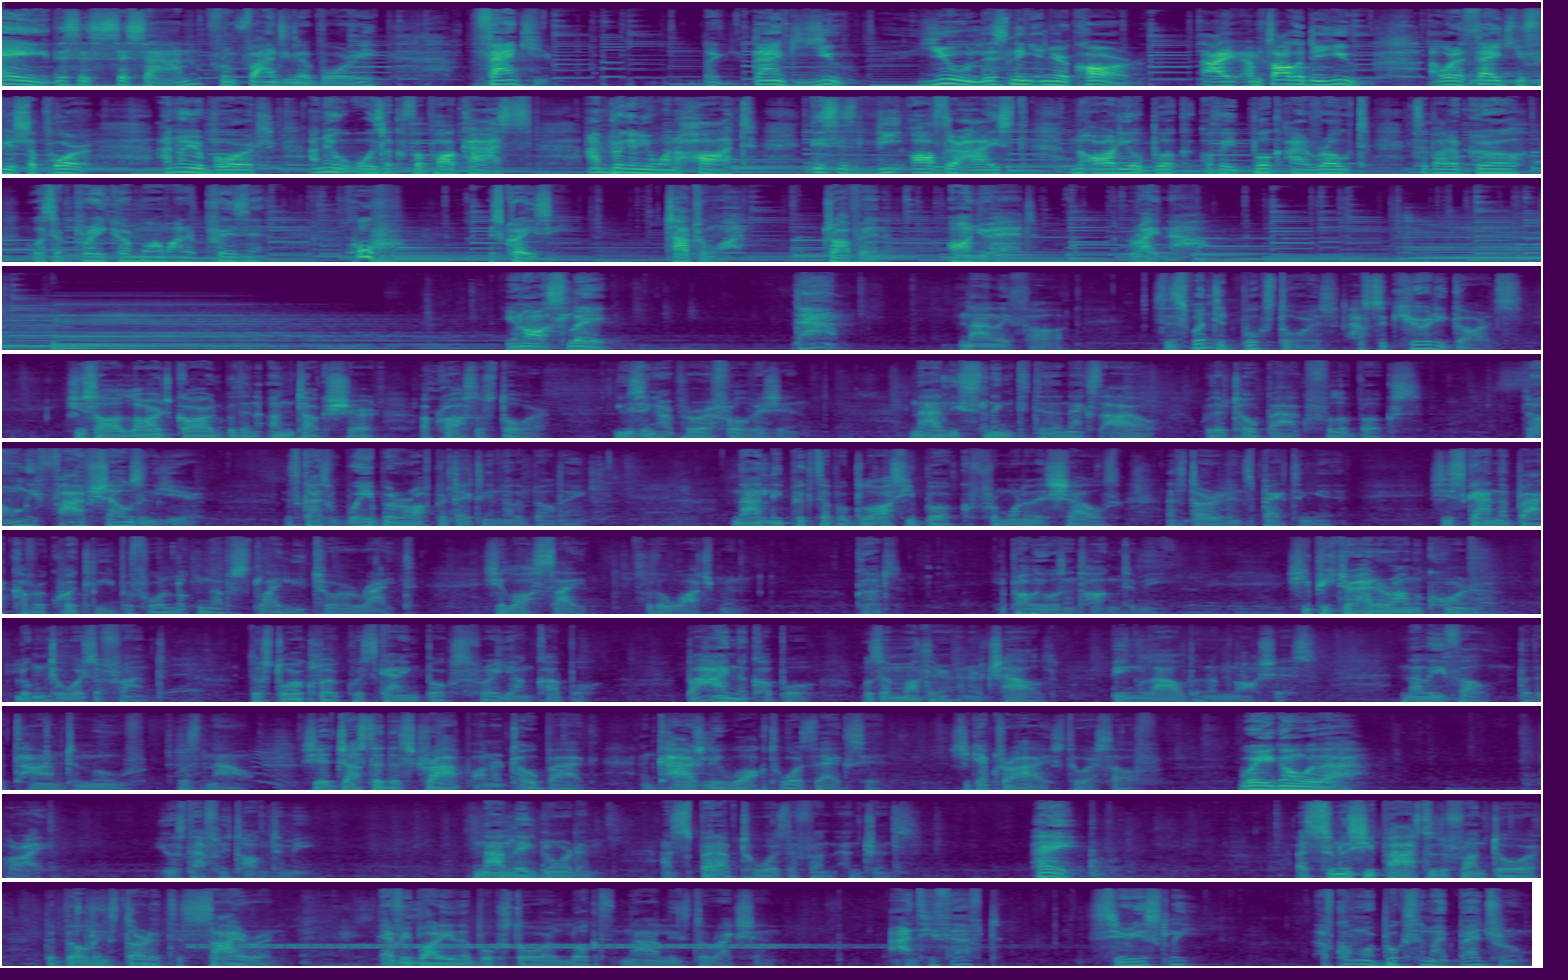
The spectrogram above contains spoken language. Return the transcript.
Hey, this is Sisan from Finding Nabori. Thank you. Like, thank you. You listening in your car. I, I'm talking to you. I want to thank you for your support. I know you're bored. I know you're always looking for podcasts. I'm bringing you one hot. This is The Author Heist, an audiobook of a book I wrote. It's about a girl who has to break her mom out of prison. Whew, it's crazy. Chapter 1. Drop in on your head right now. You're not slick. Damn, Natalie thought. Since when did bookstores have security guards? She saw a large guard with an untucked shirt across the store, using her peripheral vision. Natalie slinked to the next aisle with her tote bag full of books. There are only five shelves in here. This guy's way better off protecting another building. Natalie picked up a glossy book from one of the shelves and started inspecting it. She scanned the back cover quickly before looking up slightly to her right. She lost sight of the watchman. Good. He probably wasn't talking to me. She peeked her head around the corner, looking towards the front. The store clerk was scanning books for a young couple. Behind the couple was a mother and her child, being loud and obnoxious. Nellie felt that the time to move was now. She adjusted the strap on her tote bag and casually walked towards the exit. She kept her eyes to herself. Where are you going with that? All right, he was definitely talking to me. Natalie ignored him and sped up towards the front entrance. Hey! As soon as she passed through the front door, the building started to siren. Everybody in the bookstore looked Natalie's direction. Anti theft? Seriously? I've got more books in my bedroom.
